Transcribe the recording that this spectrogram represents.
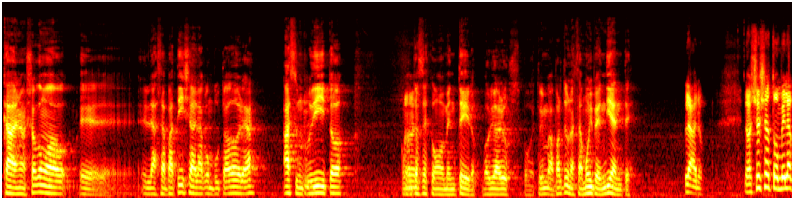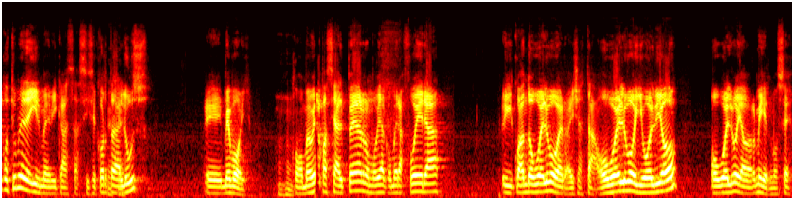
Claro, no, yo como eh, la zapatilla de la computadora hace un ruidito, como Ah. entonces como me entero, volvió a luz. Porque estoy, aparte uno está muy pendiente. Claro. No, yo ya tomé la costumbre de irme de mi casa. Si se corta Sí, la luz, eh, me voy. Como me voy a pasear al perro, me voy a comer afuera. Y cuando vuelvo, bueno, ahí ya está. O vuelvo y volvió, o vuelvo y a dormir, no sé.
